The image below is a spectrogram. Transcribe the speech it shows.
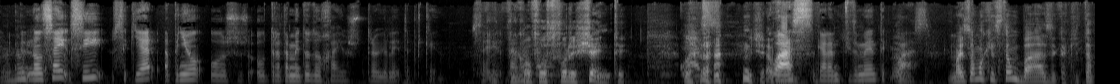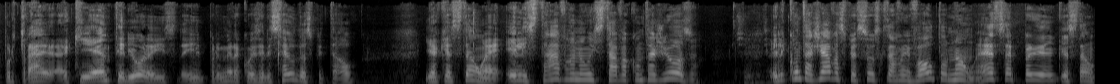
Uhum. Não sei se sequer apanhou os, o tratamento dos raios ultravioleta, porque. Sei, Ficou fosforescente. Quase. quase, garantidamente quase. Mas é uma questão básica que está por trás, que é anterior a isso. Daí, primeira coisa, ele saiu do hospital e a questão é, ele estava ou não estava contagioso? Sim, sim. Ele contagiava as pessoas que estavam em volta ou não? Essa é a questão.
